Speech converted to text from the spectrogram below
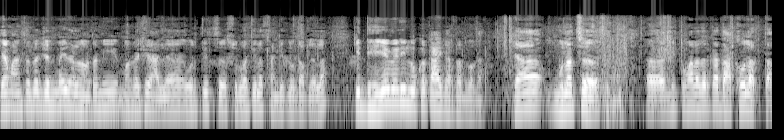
त्या माणसाचा जन्मही झाला नव्हता. मी मगाशी आल्यावरतीच सुरुवातीलाच सांगितलं होतं आपल्याला की ध्येयवेळी लोक काय करतात बघा. ह्या मुलाचं मी तुम्हाला जर का दाखवलं आता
